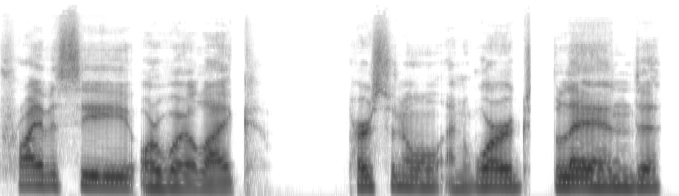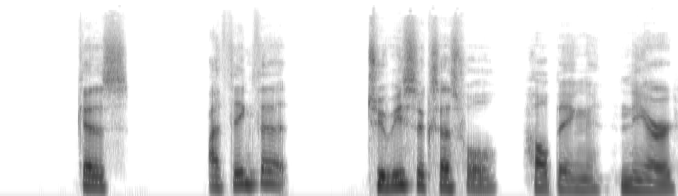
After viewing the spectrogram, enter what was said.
privacy or where like personal and work blend. Because I think that to be successful helping Near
